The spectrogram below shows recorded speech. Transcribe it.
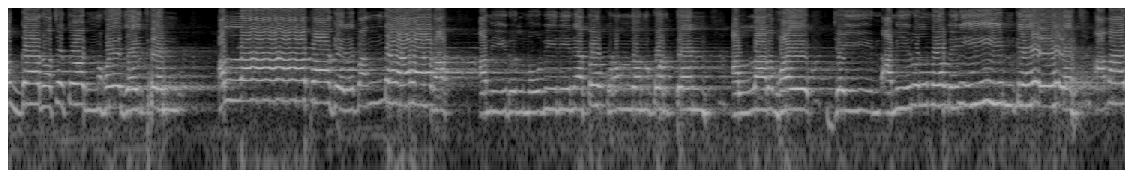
অজ্ঞান অচেতন হয়ে যাইতেন। আল্লাহ পাকের বান্দা আমিরুল মুমিনিন এত ক্রন্দন করতেন আল্লাহর ভয়ে যেই আমিরুল মুমিনিনকে আমার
